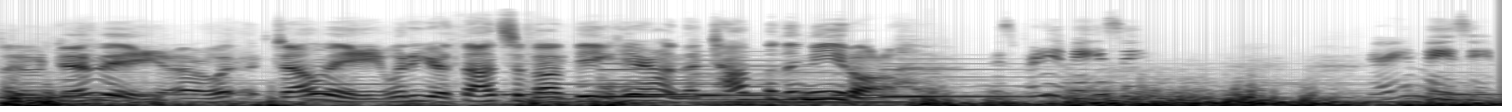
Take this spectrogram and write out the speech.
So Debbie, uh, what, tell me, what are your thoughts about being here on the top of the needle? It's pretty amazing. Very amazing.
